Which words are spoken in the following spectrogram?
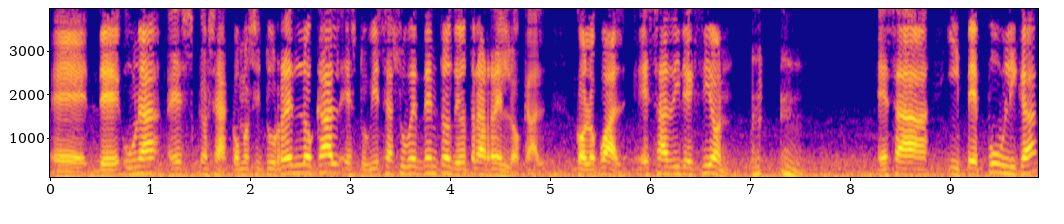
eh, de una... Es, o sea, como si tu red local estuviese a su vez dentro de otra red local. Con lo cual, esa dirección, esa IP pública,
